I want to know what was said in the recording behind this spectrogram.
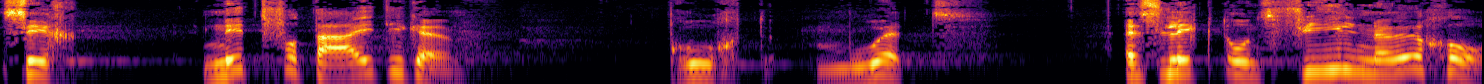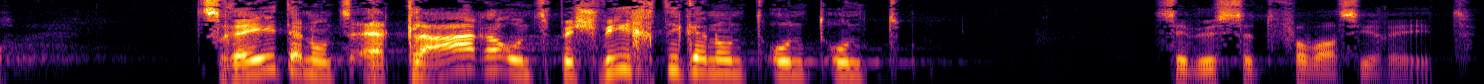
Sich nicht verteidigen braucht Mut. Es liegt uns viel näher, zu reden und zu erklären und zu beschwichtigen und, und, und sie wissen, von was sie reden.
